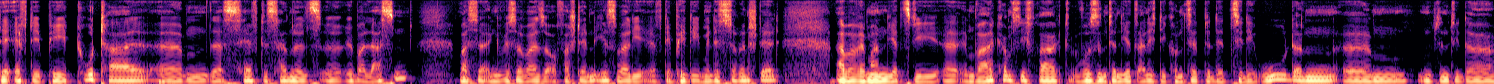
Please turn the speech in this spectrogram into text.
der FDP total ähm, das Heft des Handels äh, überlassen, was ja in gewisser Weise auch verständlich ist, weil die FDP die Ministerin stellt. Aber wenn man jetzt die äh, im Wahlkampf sich fragt, wo sind denn jetzt eigentlich die Konzepte der CDU, dann ähm, sind die da,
